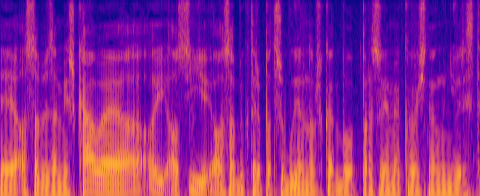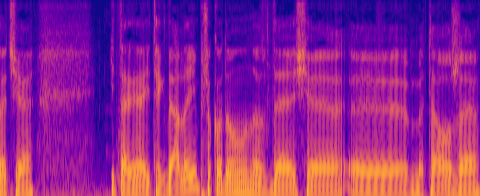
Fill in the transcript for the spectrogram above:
y, osoby zamieszkałe i osoby, które potrzebują na przykład, bo pracują jakoś na uniwersytecie i tak, i tak dalej. Przekładą nas w DS-ie y, Meteorze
